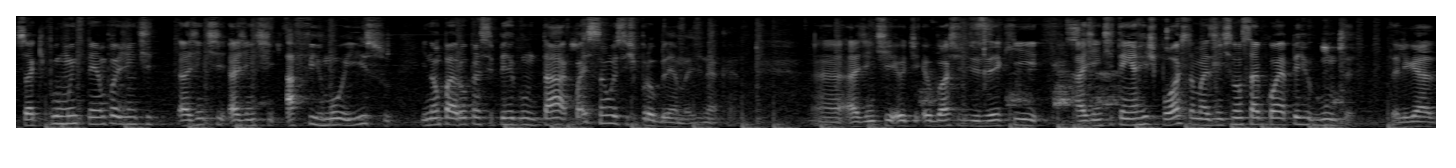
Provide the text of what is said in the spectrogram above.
Só que por muito tempo a gente, a gente, a gente afirmou isso e não parou para se perguntar quais são esses problemas, né, cara? a gente, eu, eu gosto de dizer que a gente tem a resposta, mas a gente não sabe qual é a pergunta, tá ligado?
